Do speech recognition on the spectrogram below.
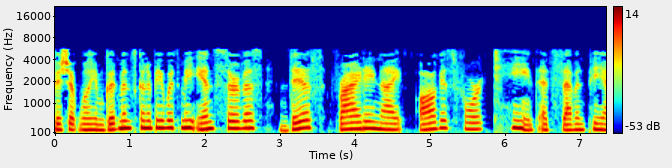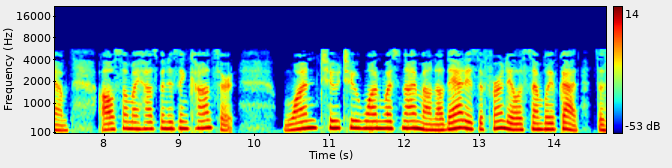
Bishop William Goodman's going to be with me in service this Friday night, August 14th at 7 p.m. Also, my husband is in concert. 1221 West Nine Mile. Now, that is the Ferndale Assembly of God. The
